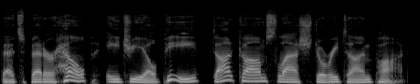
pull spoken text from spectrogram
That's betterhelp, H-E-L-P dot com slash storytimepod.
